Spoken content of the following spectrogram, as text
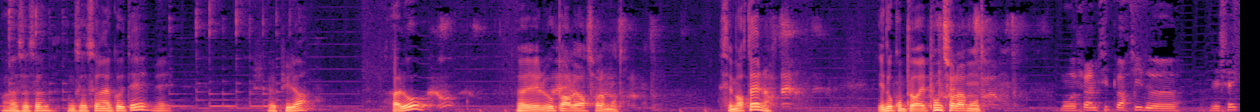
Voilà, ça sonne. Donc ça sonne à côté, mais je appuie là. Allô? Ouais, le haut-parleur sur la montre. C'est mortel. Et donc on peut répondre sur la montre. Bon, on va faire une petite partie de d'échecs.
